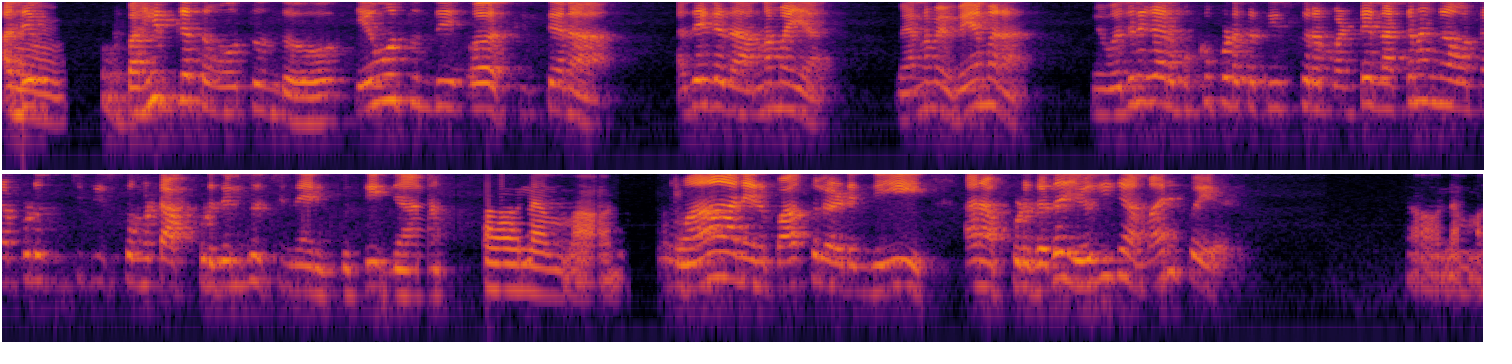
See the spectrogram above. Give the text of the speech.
అదే బహిర్గతం అవుతుందో ఏమవుతుంది? ఓ సింతేనా? అదే కదా అన్నమయ్య అన్నమయ్య వేమన. మీ వదిన గారు ముక్కు పుడక తీసుకురమ్మంటే నగ్నంగా ఉన్నప్పుడు ఇచ్చి తీసుకోమంటే అప్పుడు తెలిసి వచ్చింది ఆయనకి బుద్ధి జ్ఞానం. అవునమ్మా. నేను పాకులాడింది అని అప్పుడు కదా యోగిగా మారిపోయాడు. అవునమ్మా.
